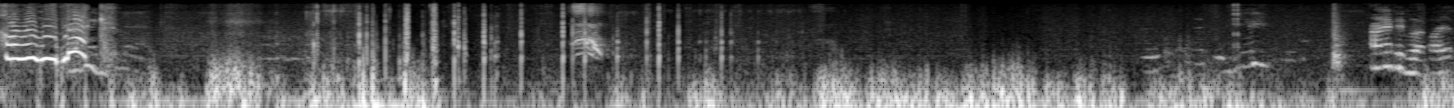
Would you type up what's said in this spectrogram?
I will be back. I know people that play it.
